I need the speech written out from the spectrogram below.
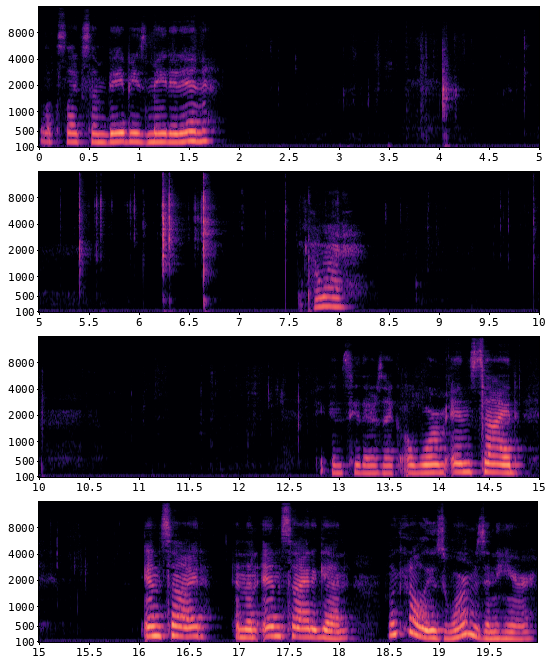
Looks like some babies made it in. Come on. You can see there's like a worm inside, inside, and then inside again. Look at all these worms in here.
